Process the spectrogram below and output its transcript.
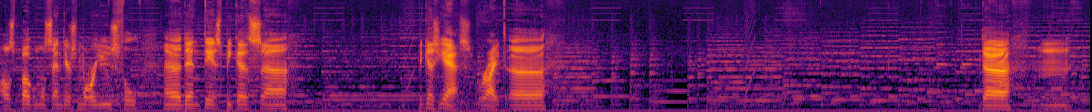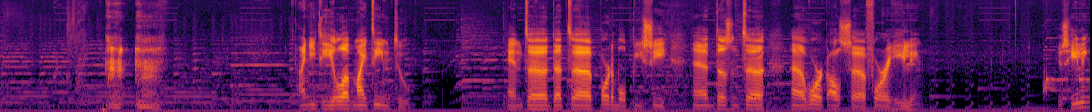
Also, Pokemon Center is more useful uh, than this because uh, because yes, right. Uh, the I need to heal up my team too and uh, that uh, portable PC uh, doesn't work also for healing. Just healing,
